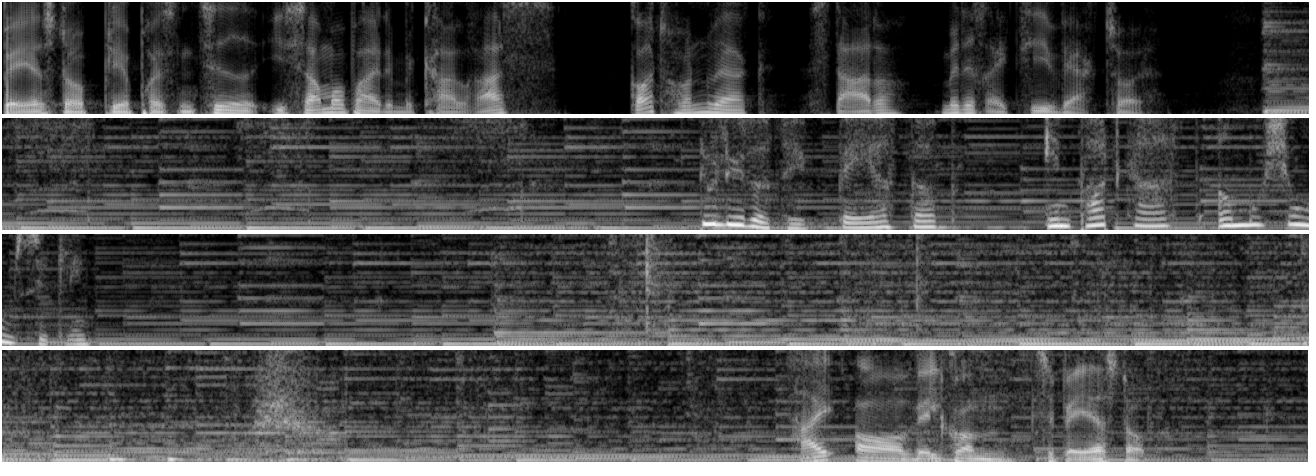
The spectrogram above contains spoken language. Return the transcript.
Bagerstop bliver præsenteret i samarbejde med Karl Ras. Godt håndværk starter med det rigtige værktøj. Du lytter til Bagerstop, en podcast om motionscykling. Hej og velkommen til Bagerstop.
